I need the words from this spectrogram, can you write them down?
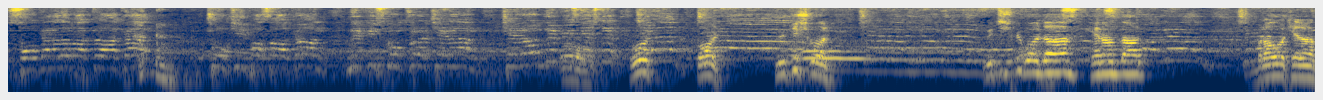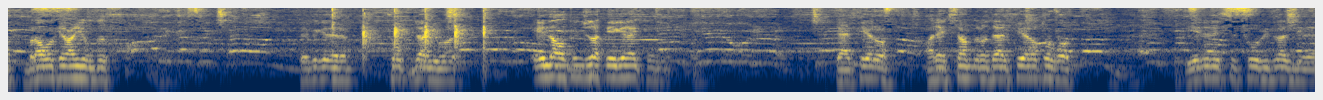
Sol kanada baktı Hakan. Çok iyi pas Hakan. Nefis kontrol Kenan. Kenan nefis Oo. geçti. Vur. Kenan, Gol. Kenan. Müthiş gol. Kenan. Müthiş bir gol daha Kenan'dan. Kenan. Bravo Kenan. Bravo Kenan Yıldız. Kenan. Tebrik ederim. Çok güzel bir gol. 56. dakikaya gelirken Del Piero. Alexandro Del Piero Togo. Yeni nesil çoğu bilmez yine.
